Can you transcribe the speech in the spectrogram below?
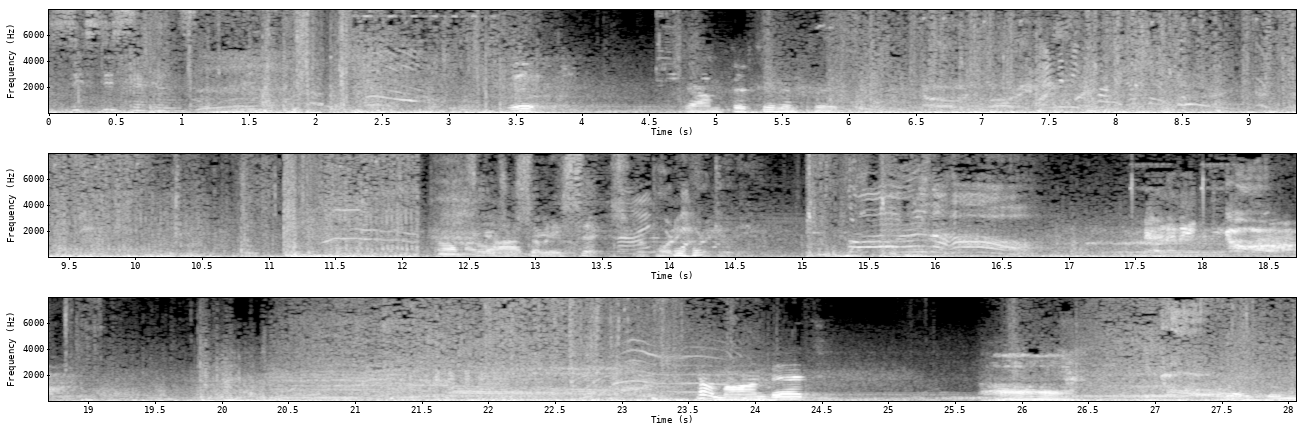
60 seconds. Yeah. Yeah, I'm 15 and 6. Oh my Soldier god. dude. 76, reporting for duty. Come on, bitch. Oh, Yeah, he's doing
